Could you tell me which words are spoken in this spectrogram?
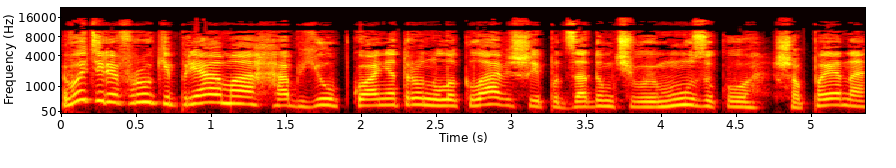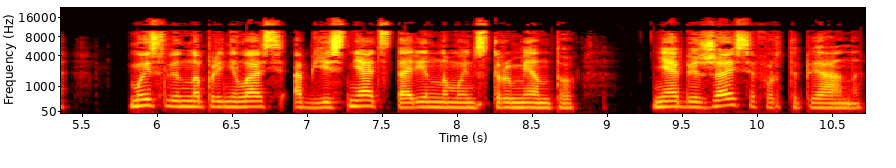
Вытерев руки прямо об юбку, Аня тронула клавиши и под задумчивую музыку Шопена мысленно принялась объяснять старинному инструменту «Не обижайся, фортепиано.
